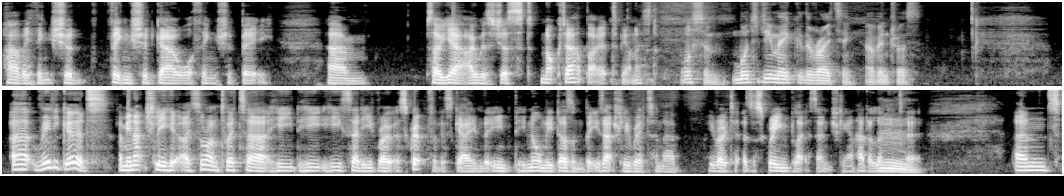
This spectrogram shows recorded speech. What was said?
how they think should things should go or things should be. Um, so yeah, I was just knocked out by it, to be honest. Awesome. What did you make of the writing of interest? Uh, really good. I mean, actually, I saw on Twitter he he he said he wrote a script for this game that he, he normally doesn't, but he's actually written a he wrote it as a screenplay essentially and had a look mm. at hmm. it. And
